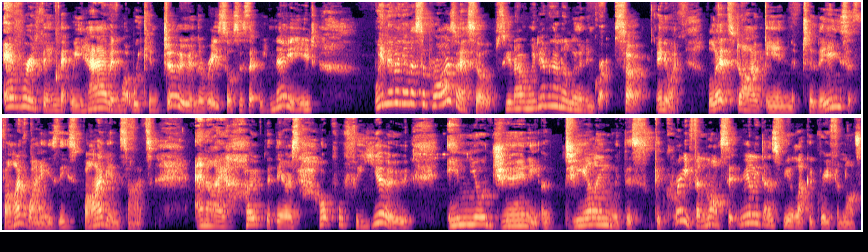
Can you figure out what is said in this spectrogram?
everything that we have and what we can do and the resources that we need, we're never going to surprise ourselves, you know, we're never going to learn and grow. So, anyway, let's dive into these five ways, these five insights, and I hope that they're as helpful for you in your journey of dealing with this the grief and loss. It really does feel like a grief and loss,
